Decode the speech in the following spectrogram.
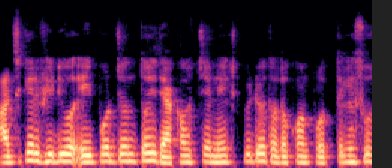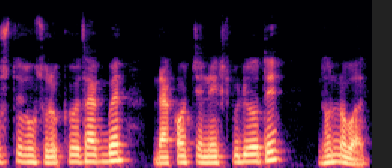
আজকের ভিডিও এই পর্যন্তই, দেখা হচ্ছে নেক্সট ভিডিও ততক্ষণ প্রত্যেকে সুস্থ এবং সুরক্ষিত থাকবেন, দেখা হচ্ছে নেক্সট ভিডিওতে ধন্যবাদ।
